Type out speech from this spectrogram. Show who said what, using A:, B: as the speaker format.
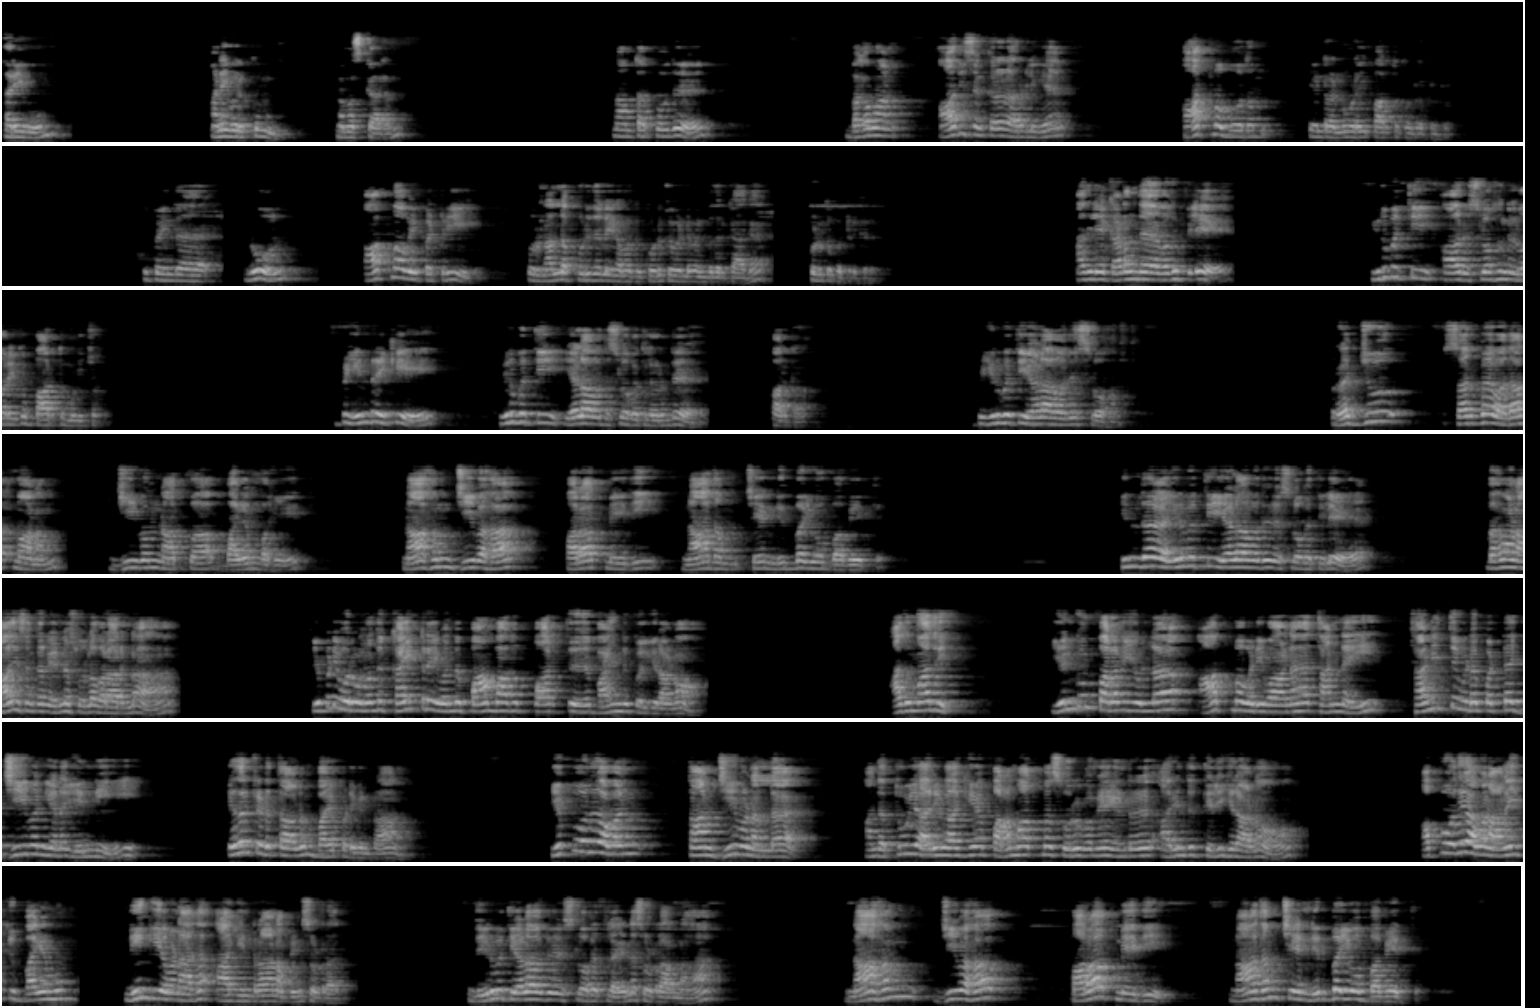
A: அறிவோம். அனைவருக்கும் நமஸ்காரம். நாம் தற்போது பகவான் ஆதிசங்கரர் அருளிய ஆத்மபோதம் என்ற நூலை பார்த்து கொண்டிருக்கின்றோம். இப்ப இந்த நூல் ஆத்மாவை பற்றி ஒரு நல்ல புரிதலை நமக்கு கொடுக்க வேண்டும் என்பதற்காக கொடுக்கப்பட்டிருக்கிறது. அதிலே கடந்த வகுப்பிலே இருபத்தி ஆறு ஸ்லோகங்கள் வரைக்கும் பார்த்து முடிச்சோம். இப்ப இன்றைக்கு இருபத்தி ஏழாவது ஸ்லோகத்திலிருந்து பார்க்கலாம். இப்ப இருபத்தி ஏழாவது ஸ்லோகம். ரஜ்ஜு சர்வவதாத்மானம் ஜீவம் நாத்வா பயம் வகே நாகம் ஜீவகா பராத்மேதி நாதம் சே நிர்பயோ பவேத். இந்த இருபத்தி ஏழாவது ஸ்லோகத்திலே பகவான் ஆதிசங்கர் என்ன சொல்ல வராருன்னா எப்படி ஒருவன் வந்து கயிற்றை வந்து பாம்பாக பார்த்து பயந்து கொள்கிறானோ அது மாதிரி எங்கும் பரவியுள்ள ஆத்ம வடிவான தன்னை தனித்து விடப்பட்ட ஜீவன் என எண்ணி எதற்கெடுத்தாலும் பயப்படுகின்றான். எப்போது அவன் தான் ஜீவன் அல்ல அந்த தூய அறிவாகிய பரமாத்ம சுரூபமே என்று அறிந்து தெளிகிறானோ அப்போதே அவன் அனைத்து பயமும் நீங்கியவனாக ஆகின்றான் அப்படின்னு சொல்றாரு. இந்த இருபத்தி ஏழாவது ஸ்லோகத்துல என்ன சொல்றாருன்னா நாகம் ஜீவகா பராத்மேதி நாதம் சே நிர்பயோ பவேத்.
